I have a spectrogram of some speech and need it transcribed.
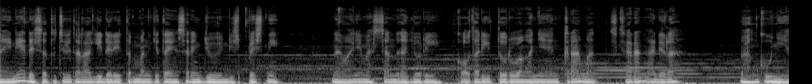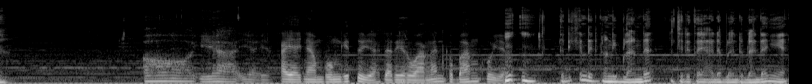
Nah ini ada satu cerita lagi dari teman kita yang sering join di space nih Namanya Mas Chandra Jori Kalau tadi itu ruangannya yang keramat Sekarang adalah bangkunya Oh iya iya iya kayak nyambung gitu ya dari ruangan ke bangku ya. Mm-mm. Tadi kan dari di Belanda cerita yang ada Belanda Belandanya ya.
